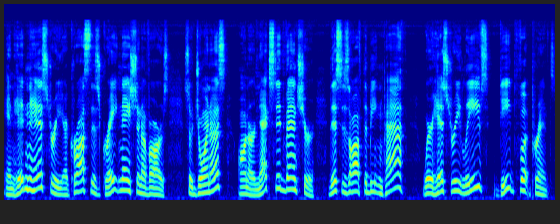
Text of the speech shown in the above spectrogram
and hidden history across this great nation of ours. So join us on our next adventure. This is Off the Beaten Path, where history leaves deep footprints.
